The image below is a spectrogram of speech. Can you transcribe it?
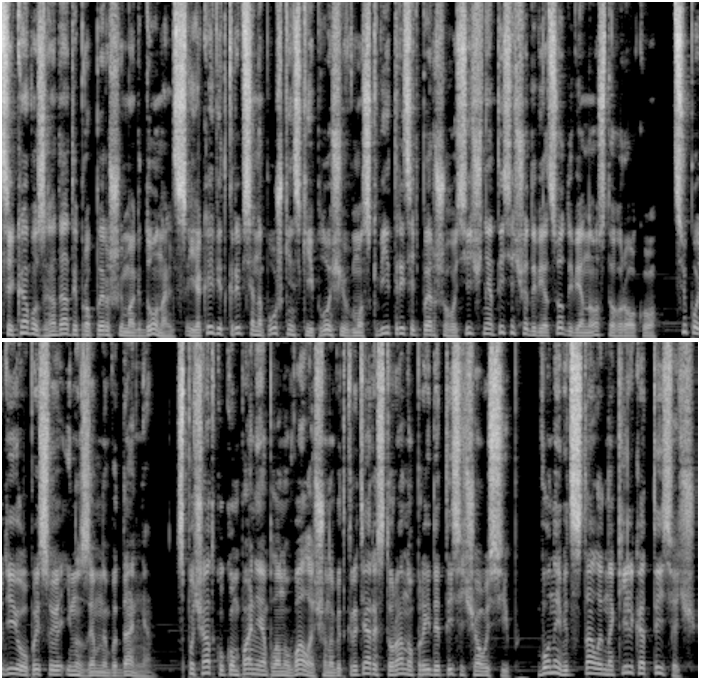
Цікаво згадати про перший Макдональдс, який відкрився на Пушкінській площі в Москві 31 січня 1990 року. Цю подію описує іноземне видання. Спочатку компанія планувала, що на відкриття ресторану прийде тисяча осіб. Вони відстали на кілька тисяч.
